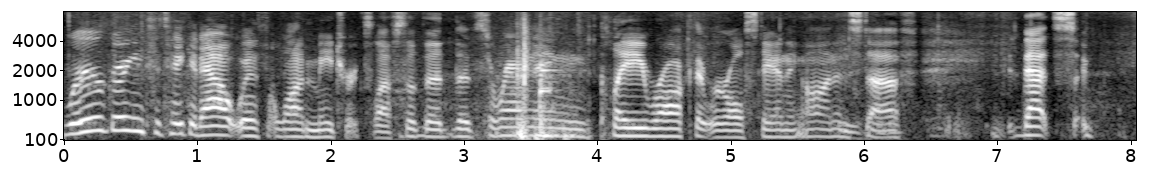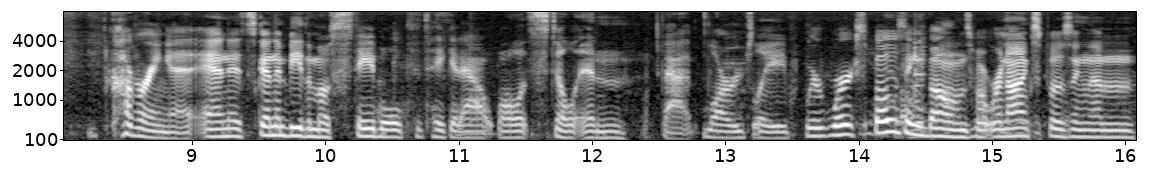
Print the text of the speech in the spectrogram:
We're going to take it out with a lot of matrix left. So the, the surrounding clay rock that we're all standing on and stuff, that's covering it. And it's going to be the most stable to take it out while it's still in that largely. We're, we're exposing bones, but we're not exposing them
